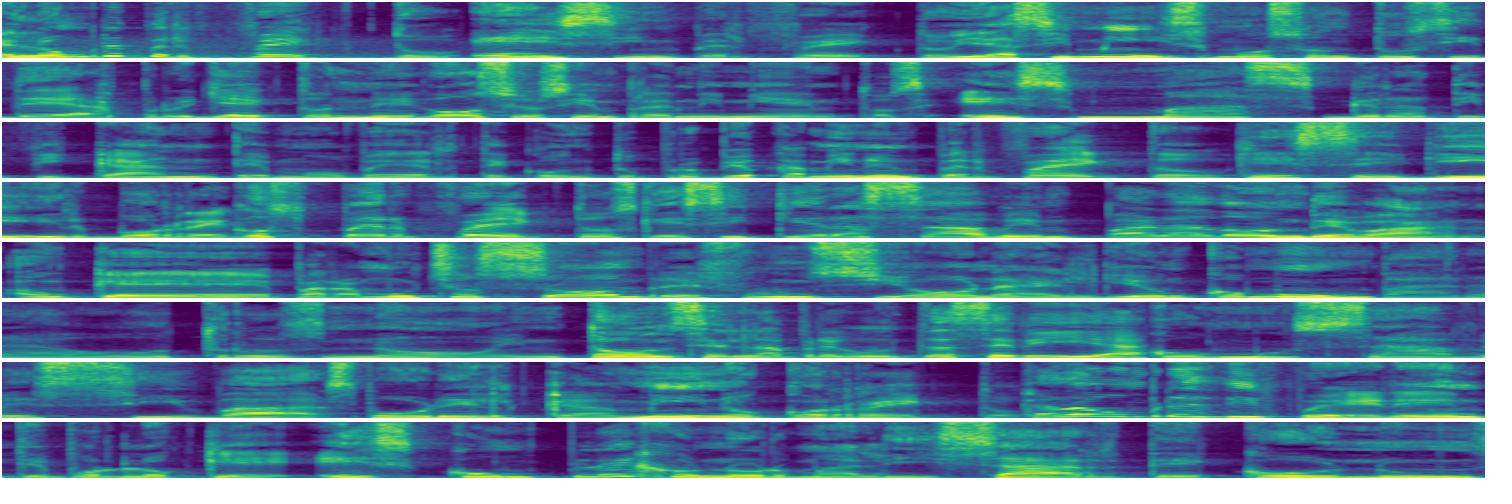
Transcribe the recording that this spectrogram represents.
El hombre perfecto es imperfecto y asimismo son tus ideas, proyectos, negocios y emprendimientos. Es más gratificante moverte con tu propio camino imperfecto que seguir borregos perfectos que siquiera saben para dónde van. Aunque para muchos hombres funciona el guion común, para otros no. Entonces la pregunta sería, ¿cómo sabes si vas por el camino correcto? Cada hombre es diferente, por lo que es complejo normalizarte con un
